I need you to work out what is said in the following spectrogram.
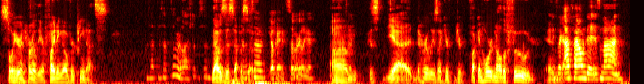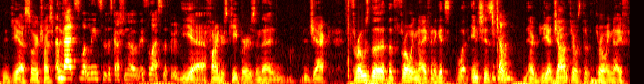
Sawyer and Hurley, are fighting over peanuts. Was that this episode or last episode? That was this This episode. Okay, so earlier. Um, because yeah, Hurley's like you're you're fucking hoarding all the food, and He's like, I found it. It's mine. yeah, Sawyer tries to play. And that's what leads to the discussion of it's the last of the food. yeah, finders keepers, and then Jack throws the the throwing knife, and it gets what inches from. Or, yeah, John throws the throwing knife,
